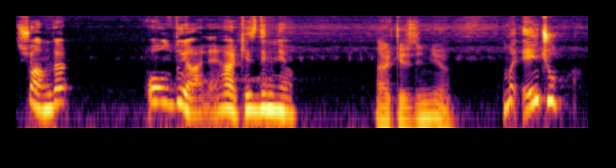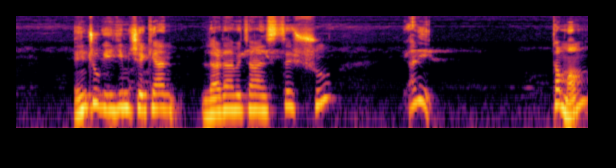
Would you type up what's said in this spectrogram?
şu anda oldu yani herkes dinliyor. Herkes dinliyor. Ama en çok en çok ilgimi çekenlerden bir tanesi de şu. Yani tamam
